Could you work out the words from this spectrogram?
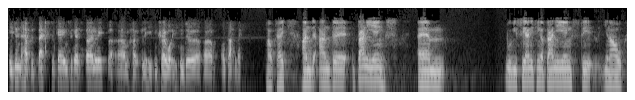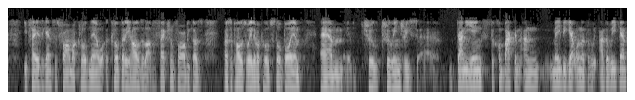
he didn't have the best of games against Burnley, but um, hopefully he can show what he can do uh, on Saturday. Okay, and and uh, Danny Ings, um, will we see anything of Danny Ings? The, you know, he plays against his former club now, a club that he holds a lot of affection for because I suppose the way Liverpool stood by him um, through through injuries. Uh, Danny Ings to come back and, and maybe get one at the at the weekend.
